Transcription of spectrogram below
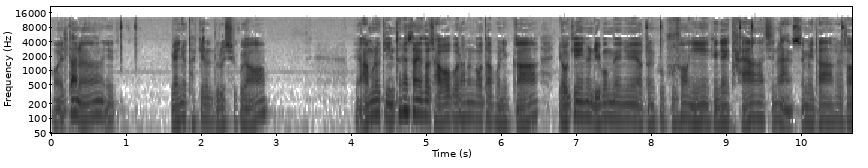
어, 일단은 메뉴 닫기를 누르시고요. 예, 아무래도 인터넷상에서 작업을 하는 거다 보니까 여기에 있는 리본 메뉴의 어떤 그 구성이 굉장히 다양하지는 않습니다. 그래서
